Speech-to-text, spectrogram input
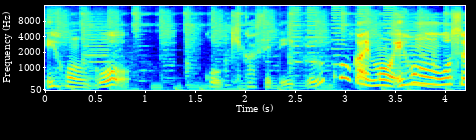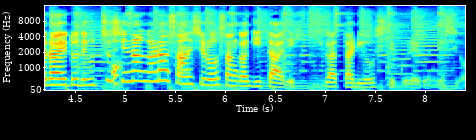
絵本をこう聞かせていく。今回も絵本をスライドで映しながら三四郎さんがギターで弾き語りをしてくれるんですよ。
